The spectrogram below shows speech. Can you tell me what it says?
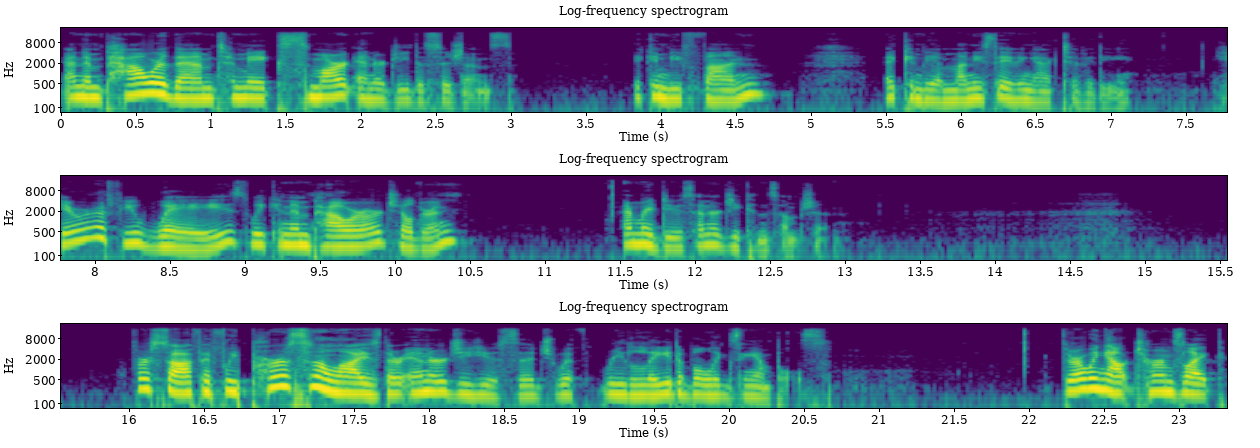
and empower them to make smart energy decisions. It can be fun, it can be a money saving activity. Here are a few ways we can empower our children and reduce energy consumption. First off, if we personalize their energy usage with relatable examples, throwing out terms like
